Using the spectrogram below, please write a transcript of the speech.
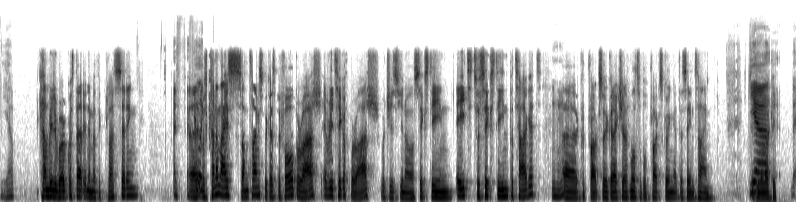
Yep. can't really work with that in a mythic plus setting I, I feel uh, it was kind of nice sometimes because before barrage every tick of barrage which is you know 16 8 to 16 per target Mhm. uh, could proc so you could actually have multiple procs going at the same time if you were yeah.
